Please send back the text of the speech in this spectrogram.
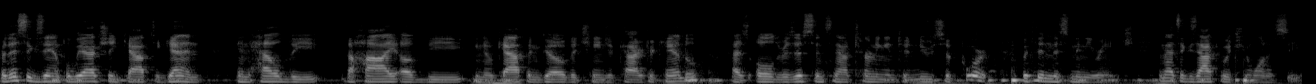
For this example, we actually gapped again and held the the high of the you know gap and go the change of character candle as old resistance now turning into new support within this mini range. And that's exactly what you want to see.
